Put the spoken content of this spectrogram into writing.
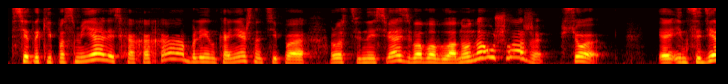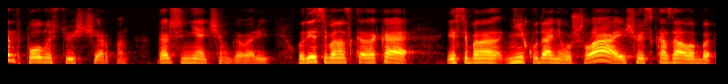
все такие посмеялись, ха-ха-ха, блин, конечно, типа, родственные связи, бла-бла-бла, но она ушла же, все, э, инцидент полностью исчерпан, дальше не о чем говорить. Вот если бы она такая если бы она никуда не ушла, а еще и сказала бы,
